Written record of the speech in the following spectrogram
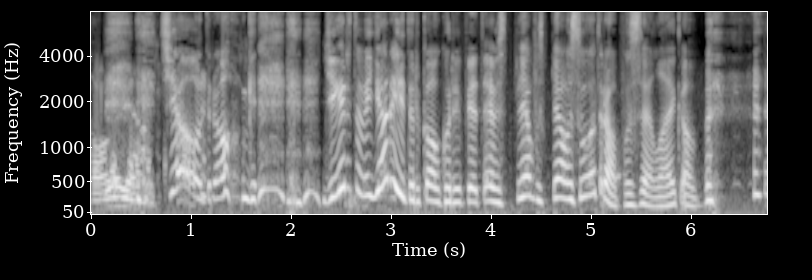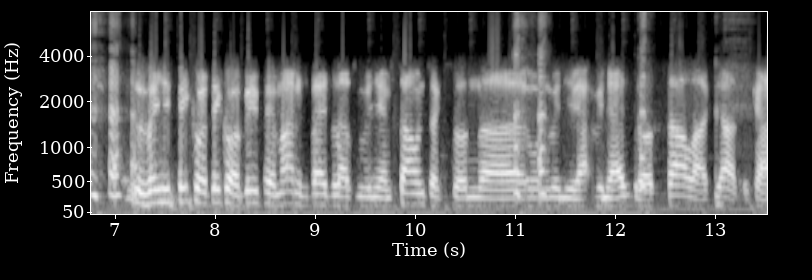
O, jā. Čau, draugi! Girta, viņi arī tur kaut kur ir pie tevis pļavas, pļavas otrā pusē laikam. Viņi tikko, tikko bija pie manis, beidzās viņiem soundchecks, un, uh, un viņi, viņi aizbrauca tālāk. Jā, tā kā,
